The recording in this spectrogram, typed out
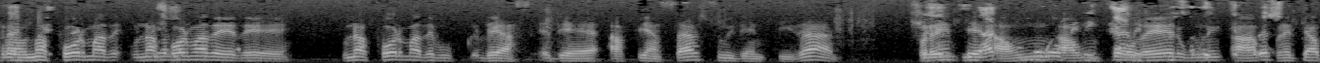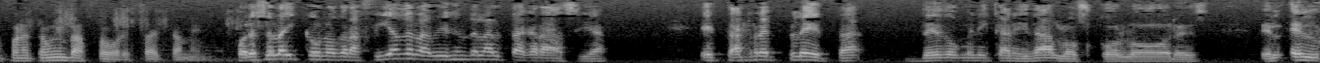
Una, una forma de, una forma de, de- una forma de, de, de afianzar su identidad frente a un, a un poder, un- a- eso- frente, a, frente a un invasor, exactamente. Por eso la iconografía de la Virgen de la Altagracia está repleta de dominicanidad, los colores, el- el-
